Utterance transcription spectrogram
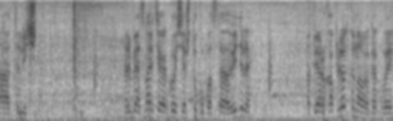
отлично. Ребят, смотрите, какую себе штуку поставил, видели? Во-первых, оплетку новую, как вы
